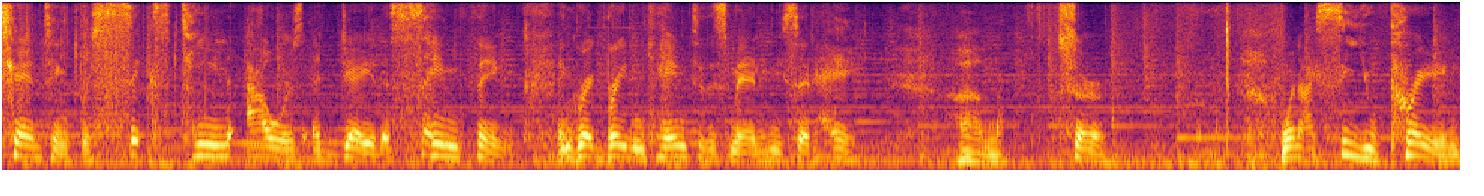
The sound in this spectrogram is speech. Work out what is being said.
chanting for 16 hours a day, the same thing. And Gregg Braden came to this man and he said, hey, um, sir, when I see you praying,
